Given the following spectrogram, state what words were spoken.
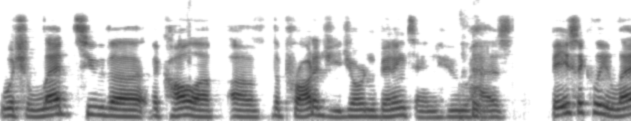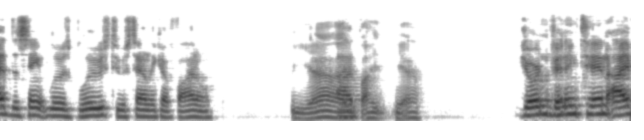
which led to the the call up of the prodigy Jordan Binnington, who has basically led the St. Louis Blues to a Stanley Cup final. Yeah, Uh, I, I, yeah. Jordan Binnington, I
